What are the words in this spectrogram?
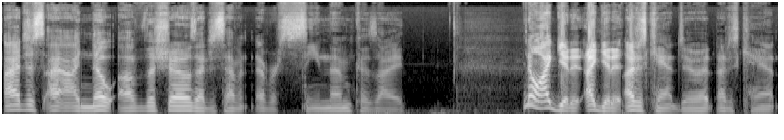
I just I, I know of the shows. I just haven't ever seen them because I No, I get it. I get it. I just can't do it. I just can't.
